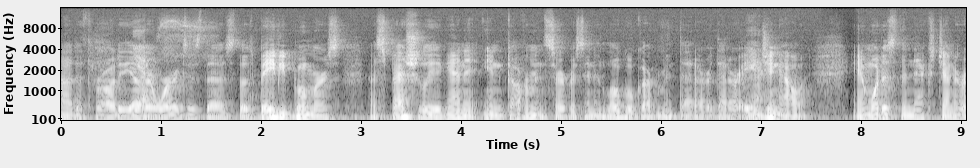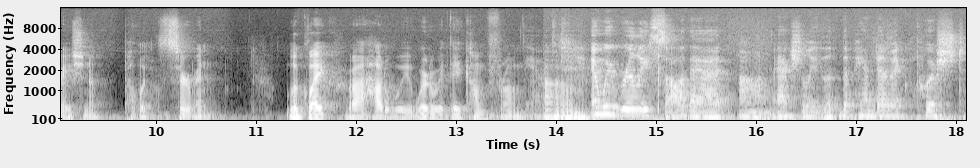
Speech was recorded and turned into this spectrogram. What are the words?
Uh, to throw out the yes. other words is those those baby boomers, especially again in government service and in local government that are that are aging yeah. out and what does the next generation of public servant look like? Uh, how do we? Where do we, they come from? Yeah. Um, and we really saw that um, actually. The, the pandemic pushed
